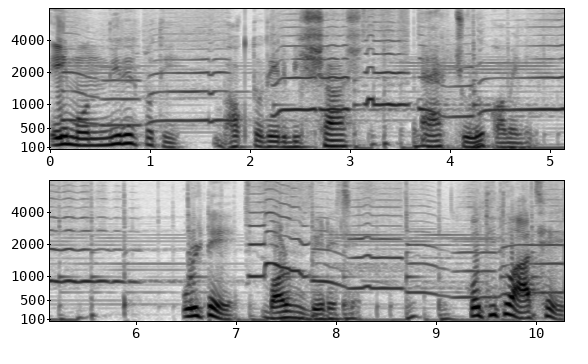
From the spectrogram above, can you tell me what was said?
এই মন্দিরের প্রতি ভক্তদের বিশ্বাস এক চুলো কমেনি। উল্টে বরং বেড়েছে। কথিত আছে,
